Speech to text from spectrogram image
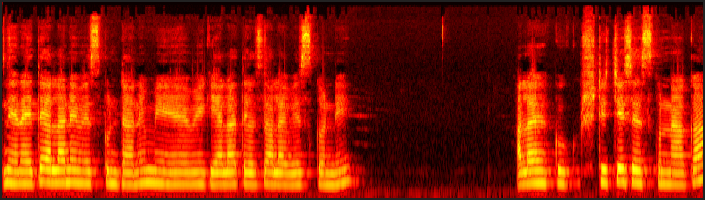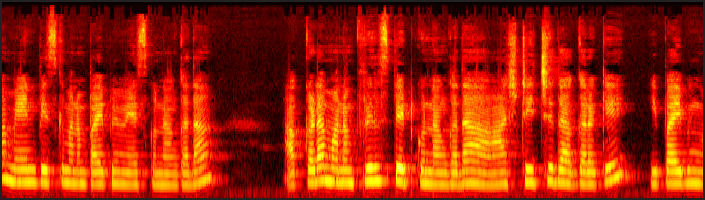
నేనైతే అలానే వేసుకుంటాను. మీ మీకు ఎలా తెలుసో అలా వేసుకోండి. అలా స్టిచ్ చేసేసుకున్నాక మెయిన్ పీస్కి మనం పైపింగ్ వేసుకున్నాం కదా అక్కడ మనం ఫ్రిల్స్ పెట్టుకున్నాం కదా ఆ స్టిచ్ దగ్గరకి ఈ పైపింగ్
